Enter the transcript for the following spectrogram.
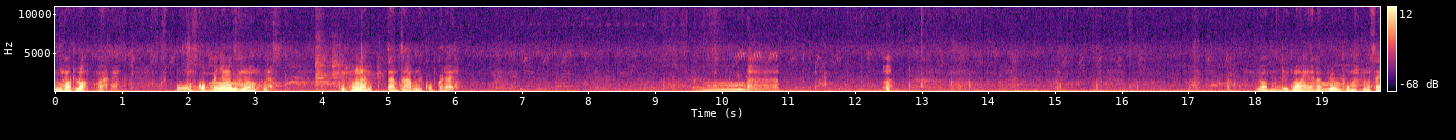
มีหอดหลอดมากกบก็ยังอยู่พี่น้องพุ่นติดห้องน้ำตามตามนี่กบก็ได้รอบเล็กน้อยนะครับเพื่อผมมาใส่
